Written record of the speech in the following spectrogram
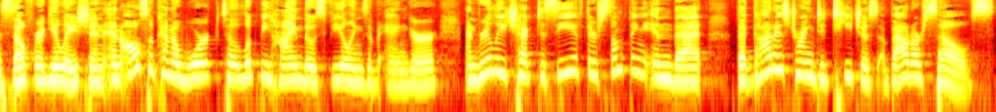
self regulation and also kind of work to look behind those feelings of anger and really check to see if there's something in that that God is trying to teach us about ourselves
